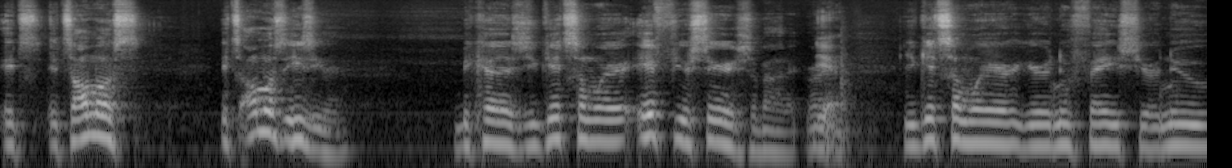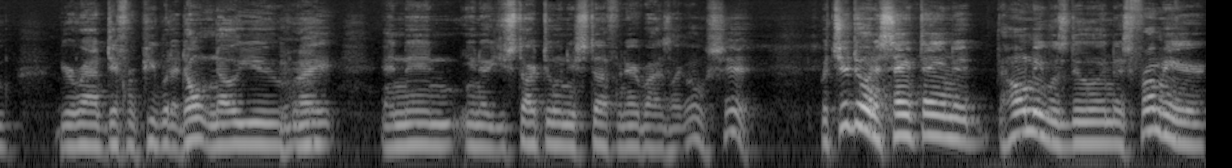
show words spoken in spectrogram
it's it's almost it's almost easier because you get somewhere if you're serious about it. Right? Yeah. You get somewhere, you're a new face, you're a new, you're around different people that don't know you, Mm-hmm. right? And then you know you start doing your stuff, and everybody's like, "Oh shit!" But you're doing the same thing that homie was doing. That's from here,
